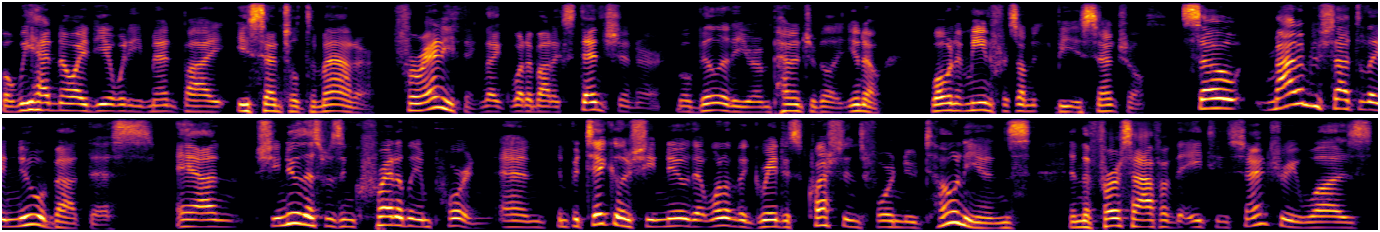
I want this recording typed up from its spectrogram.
but we had no idea what he meant by essential to matter for anything. Like, what about extension or mobility or impenetrability? You know, what would it mean for something to be essential? So, Madame de Châtelet knew about this, and she knew this was incredibly important. And in particular, she knew that one of the greatest questions for Newtonians in the first half of the 18th century was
